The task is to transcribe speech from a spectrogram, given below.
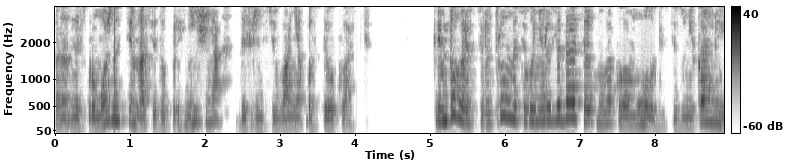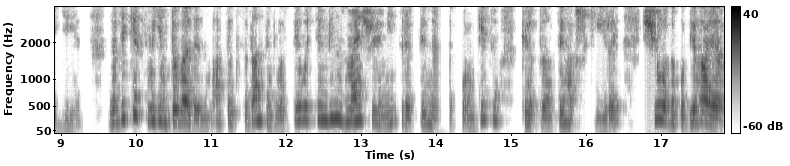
е, неспроможності внаслідок пригнічення диференціювання остеокластів. Крім того, ресвератрол сьогодні розглядається як молекула молодості з унікальною дією. Завдяки своїм доведеним антиоксидантним властивостям він зменшує місць реактивних форм кисню в кератиноцинах шкіри, що запобігає е,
